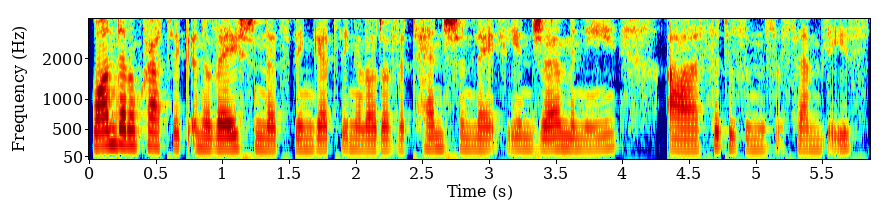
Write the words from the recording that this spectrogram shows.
one democratic innovation that's been getting a lot of attention lately in Germany are citizens' assemblies.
